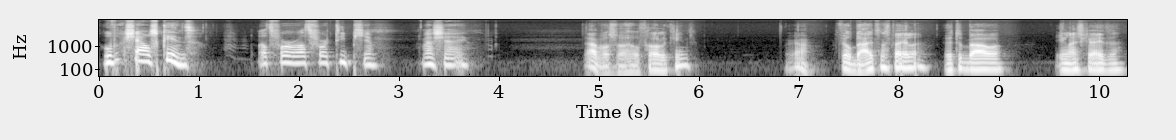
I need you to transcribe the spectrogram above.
Hoe was jij als kind? Wat voor, wat voor typeje was jij? Ja, was wel een heel vrolijk kind. Ja, veel buiten spelen, hutten bouwen, inlineskaten.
